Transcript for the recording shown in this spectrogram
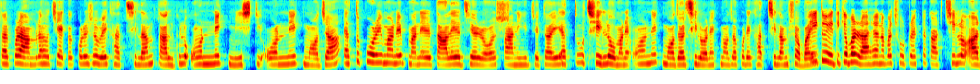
তারপর আমরা হচ্ছে এক এক করে সবাই খাচ্ছিলাম। তালগুলো অনেক মিষ্টি, অনেক মজা। এত পরিমাণে মানে তালের যে রস, পানি যেটা, এত ছিল। মানে অনেক মজার ছিল, অনেক মজা করে খাচ্ছিলাম সবাই। এই তো এদিকে আবার রায়হান আবার ছোট একটা কাটছিল আর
